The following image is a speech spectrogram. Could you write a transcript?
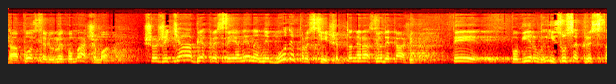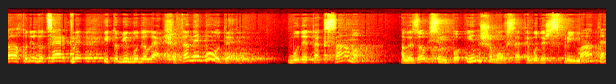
апостолів, ми побачимо, що життя для християнина не буде простішим. То не раз люди кажуть, ти повір в Ісуса Христа, ходи до церкви, і тобі буде легше. Та не буде. Буде так само, але зовсім по-іншому все ти будеш сприймати,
